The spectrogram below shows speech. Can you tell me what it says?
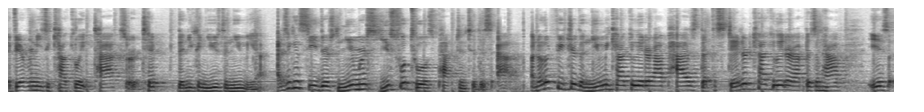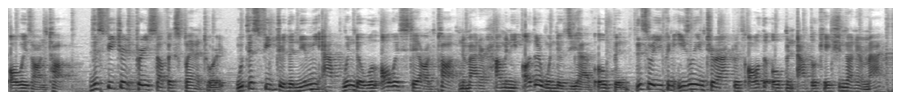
If you ever need to calculate tax or tip, then you can use the Numi app. As you can see, there's numerous useful tools packed into this app. Another feature the Numi Calculator app has that the standard calculator app doesn't have is always on top. This feature is pretty self-explanatory. With this feature, the Numi app window will always stay on top no matter how many other windows you have open. This way you can easily interact with all the open applications on your Mac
